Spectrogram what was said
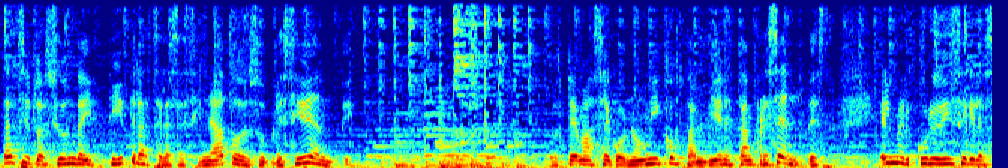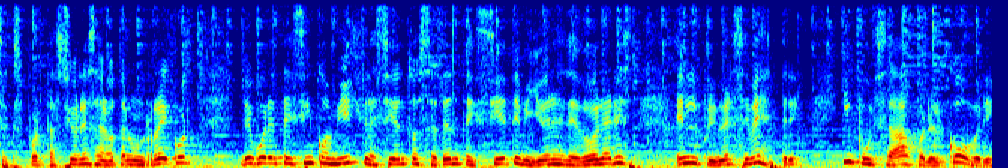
la situación de Haití tras el asesinato de su presidente. Los temas económicos también están presentes. El Mercurio dice que las exportaciones anotan un récord de 45.377 millones de dólares en el primer semestre, impulsadas por el cobre,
